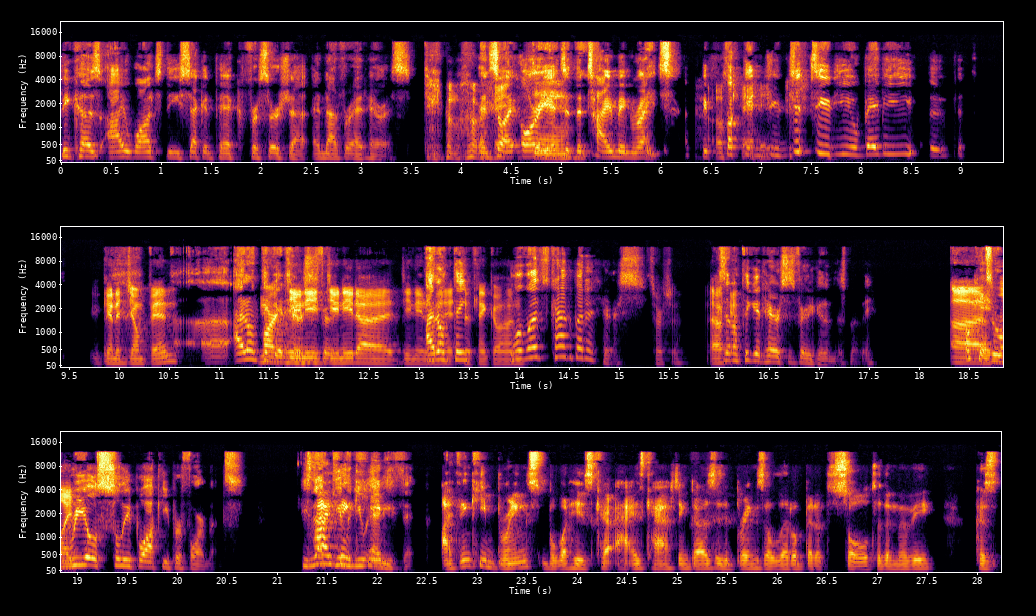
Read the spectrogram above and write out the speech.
because I want the second pick for Saoirse and not for Ed Harris. Damn, all And so I oriented Damn. the timing right. I fucking Okay. jujitsu'd you, baby. You're gonna jump in. Uh, I don't think Mark, Ed do you Harris is need very- do you need a do you need a I don't minute think. to think on? Well, let's talk about Ed Harris. Saoirse? 'Cause Okay. I don't think Ed Harris is very good in this movie. Uh, Okay, It's a like- real sleepwalky performance. He's not I giving you he- anything. I think he brings, but what his his casting does is it brings a little bit of soul to the movie because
